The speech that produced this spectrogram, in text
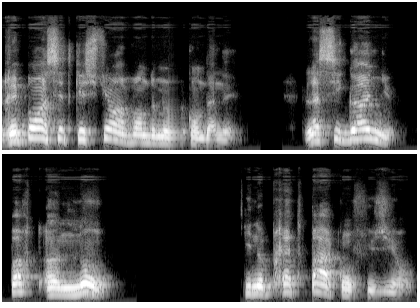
Réponds à cette question avant de me condamner. La cigogne porte un nom qui ne prête pas à confusion.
